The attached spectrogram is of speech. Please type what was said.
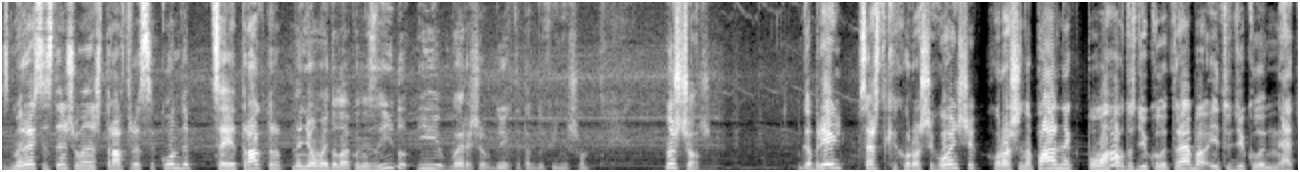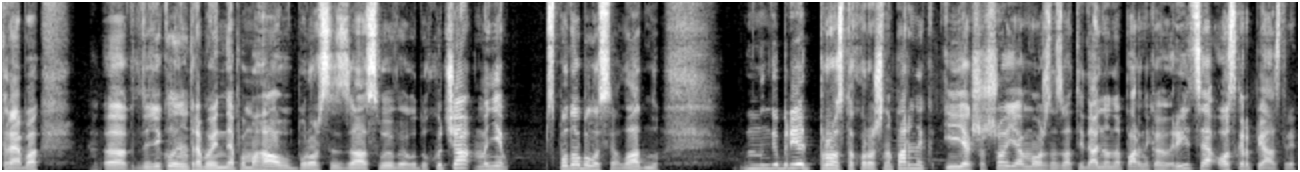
Змирився з тим, що в мене штраф 3 секунди. Це є трактор, на ньому я далеко не заїду, і вирішив доїхати так до фінішу. Ну що ж, Габріель все ж таки хороший гонщик, хороший напарник, помагав тоді, коли треба, і тоді, коли не треба. Е, тоді, коли не треба, він не помагав, боровся за свою вигоду. Хоча мені сподобалося, ладно. Габріель просто хороший напарник, і якщо що, я можу назвати ідеального напарника в грі, це Оскар Піастрі.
